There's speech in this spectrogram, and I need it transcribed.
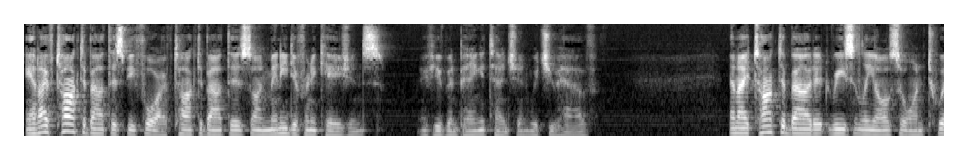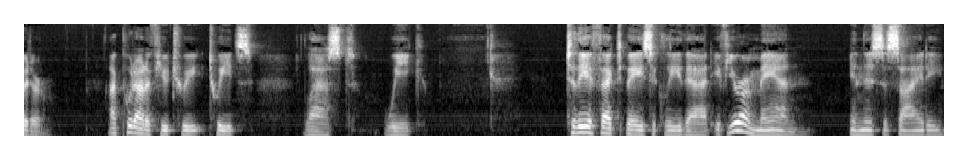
And I've talked about this before. I've talked about this on many different occasions, if you've been paying attention, which you have. And I talked about it recently also on Twitter. I put out a few tweet- tweets last week to the effect basically that if you're a man in this society,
